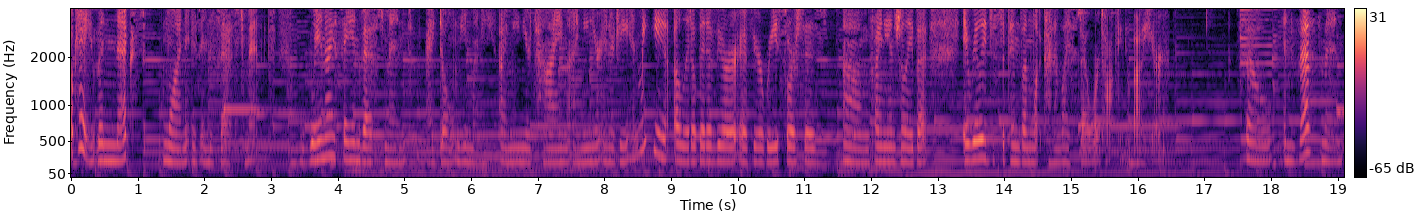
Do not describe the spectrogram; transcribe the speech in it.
Okay, the next one is investment. When I say investment, I don't mean money. I mean your time. I mean your energy, and maybe a little bit of your of your resources um, financially. But it really just depends on what kind of lifestyle we're talking about here. So, investment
